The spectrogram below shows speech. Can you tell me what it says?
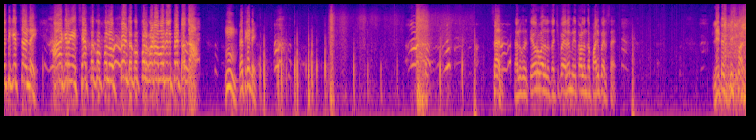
ఎతికిచ్చండి ఆఖరికి చెత్త కుప్పలు పెంట కుప్పలు కూడా వదిలిపెట్టొద్దా? వెతకండి. సార్. నలుగురు తీవ్రవాదులు చచ్చిపోయారు మిగతా వాళ్ళంతా పారిపోయారు సార్. లేటెస్ట్ డిస్పాచ్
